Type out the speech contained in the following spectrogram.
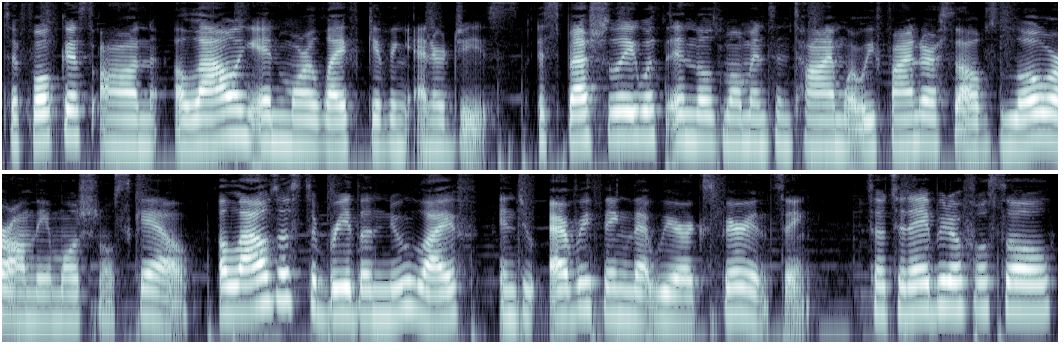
to focus on allowing in more life giving energies, especially within those moments in time where we find ourselves lower on the emotional scale, allows us to breathe a new life into everything that we are experiencing. So, today, beautiful soul,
